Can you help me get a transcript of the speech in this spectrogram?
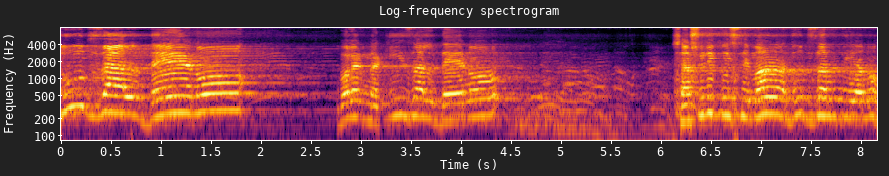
দুধ জাল দেন বলেন না, কি জাল দেন শাশুড়ি কইছে, মা, দুধ জাল দিয়ানো।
